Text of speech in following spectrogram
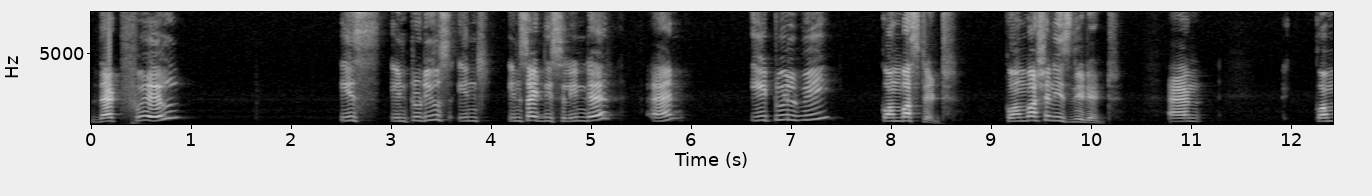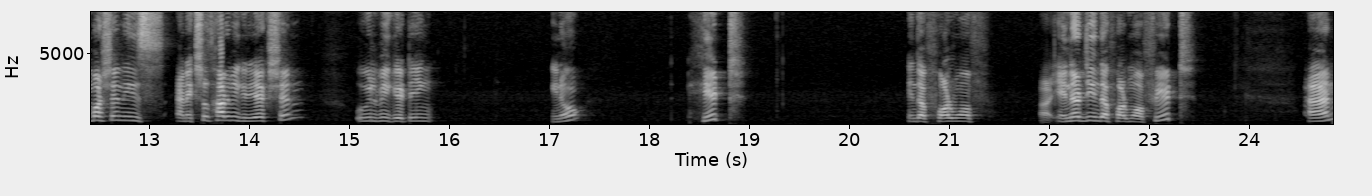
that fuel is introduced in inside the cylinder and it will be combusted. Combustion is needed. And combustion is an exothermic reaction. We will be getting you know heat in the form of uh, energy in the form of heat. And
